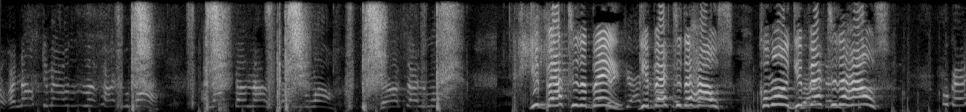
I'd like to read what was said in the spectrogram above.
out. I knocked them out of the side of the wall. I knocked them out of the wall. They're outside the wall. Get back to the bay. Get back to the house. Come on, get back to the house. Okay.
